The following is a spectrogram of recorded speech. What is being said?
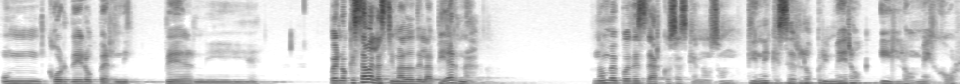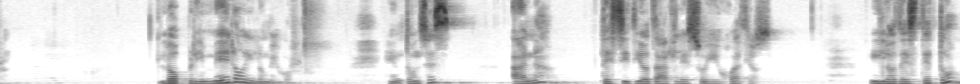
un cordero perni, perni, bueno, que estaba lastimado de la pierna. No me puedes dar cosas que no son. Tiene que ser lo primero y lo mejor. Lo primero y lo mejor. Entonces, Ana decidió darle su hijo a Dios y lo destetó.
